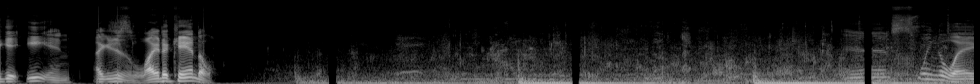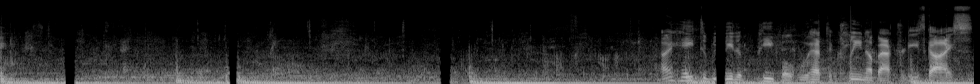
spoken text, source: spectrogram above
get eaten, I can just light a candle. And swing away. I hate to be the people who have to clean up after these guys.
